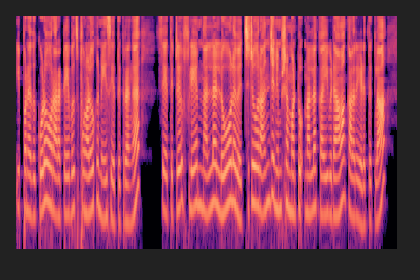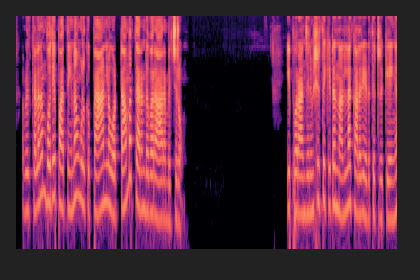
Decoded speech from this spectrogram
இப்போ நான் இது கூட ஒரு அரை டேபிள் ஸ்பூன் அளவுக்கு நெய் சேர்த்துக்கிறேங்க. சேர்த்துட்டு ஃப்ளேம் நல்லா லோவில் வச்சுட்டு ஒரு அஞ்சு நிமிஷம் மட்டும் நல்லா கைவிடாமல் கலரி எடுத்துக்கலாம். அப்படி கிளறும் போதே பார்த்தீங்கன்னா உங்களுக்கு பேனில் ஒட்டாமல் திரண்டு வர ஆரம்பிச்சிடும் இப்போ ஒரு அஞ்சு நிமிஷத்துக்கிட்ட நல்லா கலர் எடுத்துகிட்டு இருக்கீங்க.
